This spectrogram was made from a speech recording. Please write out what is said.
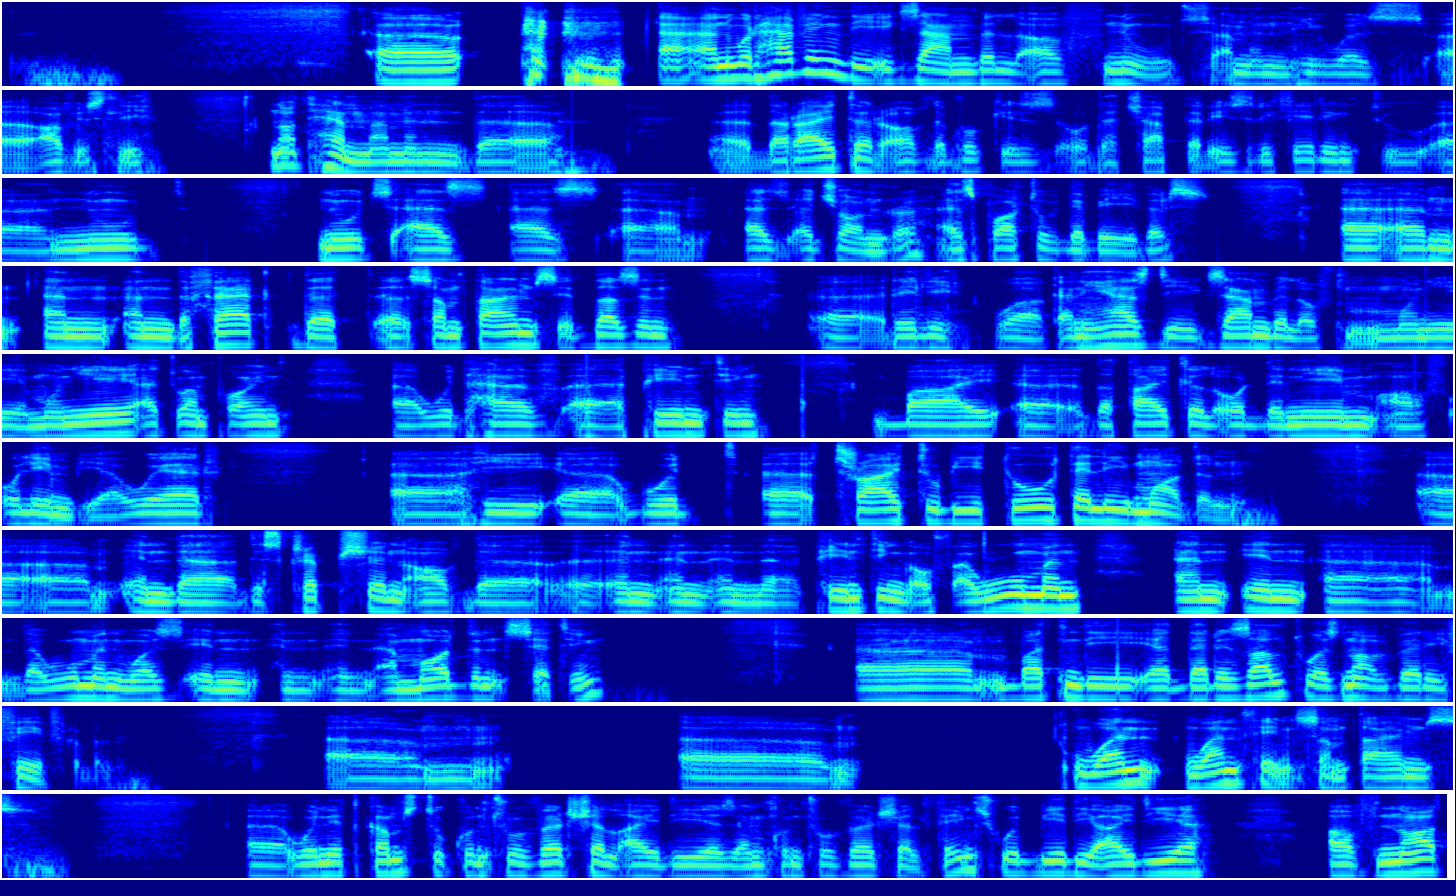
Uh, and we're having the example of nudes. I mean, he was uh, obviously not him. I mean, the uh, the writer of the book is or the chapter is referring to uh, nude nudes as as um, as a genre as part of the bathers uh, um, and and the fact that uh, sometimes it doesn't uh, really work and he has the example of Monet Monet at one point uh, would have a painting by the title or the name of Olympia where he uh, would uh, try to be totally modern um, in the description of the in, in, in the painting of a woman. And in um, the woman was in, in, in a modern setting. Um, but the uh, the result was not very favorable. Um, um, one one thing sometimes uh, when it comes to controversial ideas and controversial things would be the idea of not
